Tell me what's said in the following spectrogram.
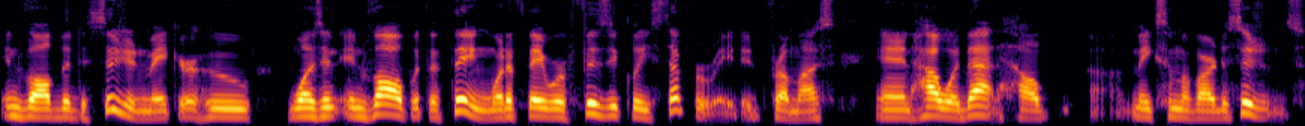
involve the decision maker who wasn't involved with the thing? What if they were physically separated from us? And how would that help uh, make some of our decisions?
